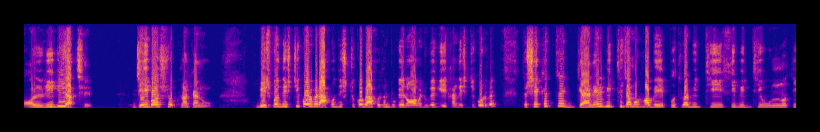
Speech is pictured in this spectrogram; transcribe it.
অলরেডি আছে, যেই বয়সী হোক না কেন বৃহস্পতি দৃষ্টি করবে, রাহু দৃষ্টি করবে রাহু এখানে ঢুকে, নবমে ঢুকে গিয়ে এখানে দৃষ্টি করবে। তো সেক্ষেত্রে জ্ঞানের বৃদ্ধি যেমন হবে, প্রতিভা বৃদ্ধি, শ্রীবৃদ্ধি, উন্নতি,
